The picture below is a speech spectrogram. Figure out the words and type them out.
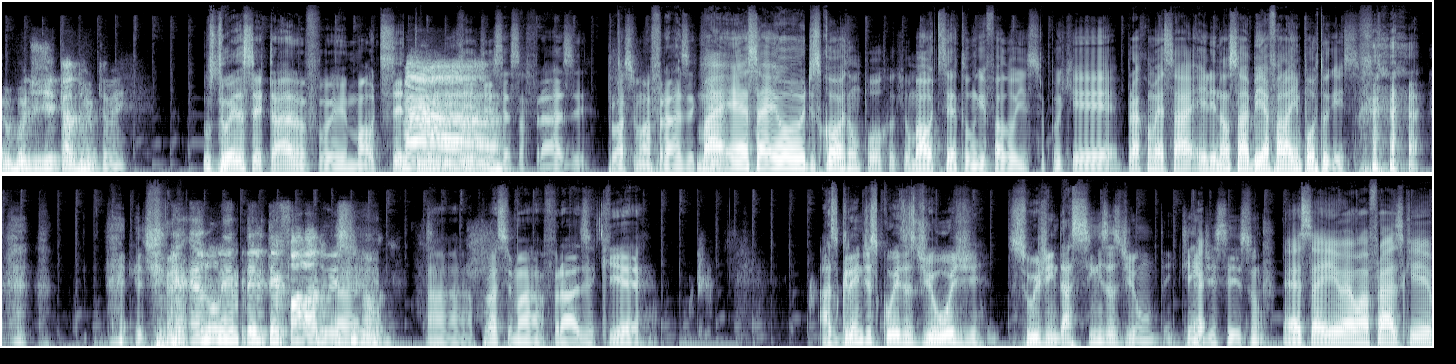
Eu vou de ditador também. Os dois acertaram, foi Mao Tse Tung Ah! que disse essa frase. Próxima frase aqui. Mas essa eu discordo um pouco que o Mao Tse Tung falou isso, porque, pra começar, ele não sabia falar em português. Eu não lembro dele ter falado isso, não. A próxima frase aqui é: As grandes coisas de hoje surgem das cinzas de ontem. Quem É. disse isso? Essa aí é uma frase que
